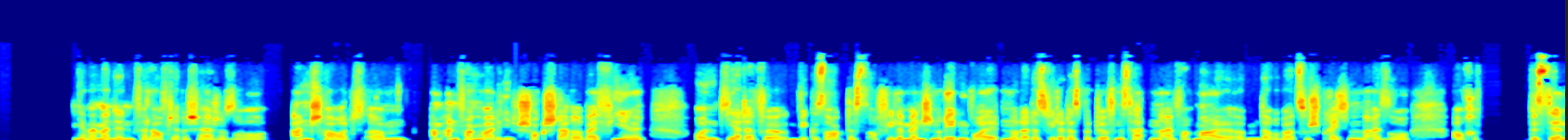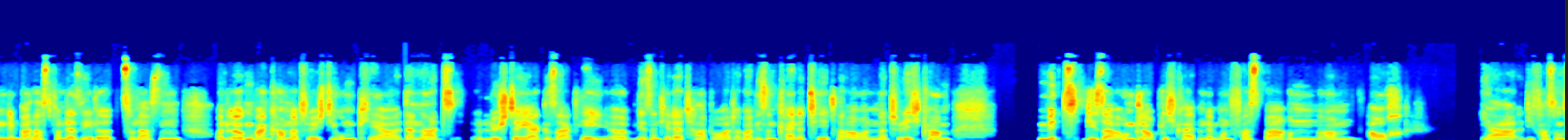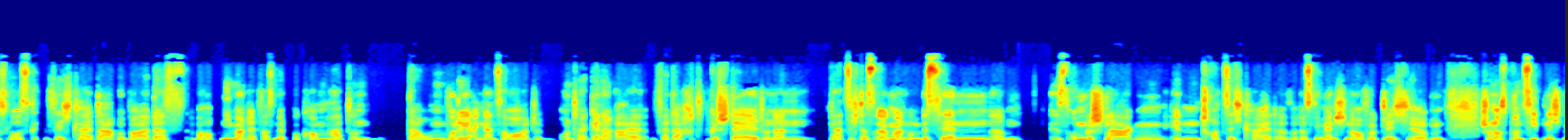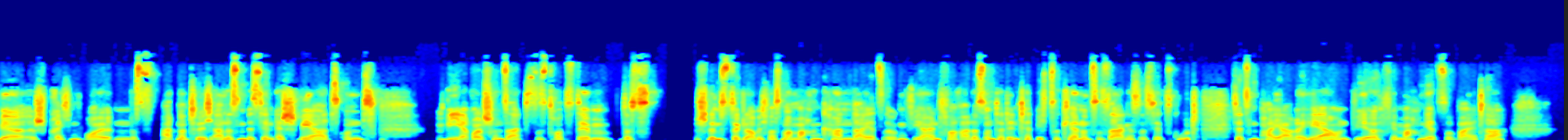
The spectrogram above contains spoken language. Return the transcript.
Ja, wenn man den Verlauf der Recherche so anschaut, ähm, am Anfang war die Schockstarre bei vielen und die hat dafür irgendwie gesorgt, dass auch viele Menschen reden wollten oder dass viele das Bedürfnis hatten, einfach mal ähm, darüber zu sprechen. Also auch bisschen den Ballast von der Seele zu lassen. Und irgendwann kam natürlich die Umkehr. Dann hat Lüchte eher gesagt, hey, äh, wir sind hier der Tatort, aber wir sind keine Täter. Und natürlich kam mit dieser Unglaublichkeit und dem Unfassbaren ähm, auch ja die Fassungslosigkeit darüber, dass überhaupt niemand etwas mitbekommen hat und darum wurde ein ganzer Ort unter Generalverdacht gestellt und dann hat sich das irgendwann so ein bisschen ähm, ist umgeschlagen in Trotzigkeit, also dass die Menschen auch wirklich ähm, schon aus Prinzip nicht mehr sprechen wollten. Das hat natürlich alles ein bisschen erschwert und wie Errol schon sagt, es ist trotzdem das Schlimmste, glaube ich, was man machen kann, da jetzt irgendwie einfach alles unter den Teppich zu kehren und zu sagen, es ist jetzt gut, ist jetzt ein paar Jahre her und wir, wir machen jetzt so weiter.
